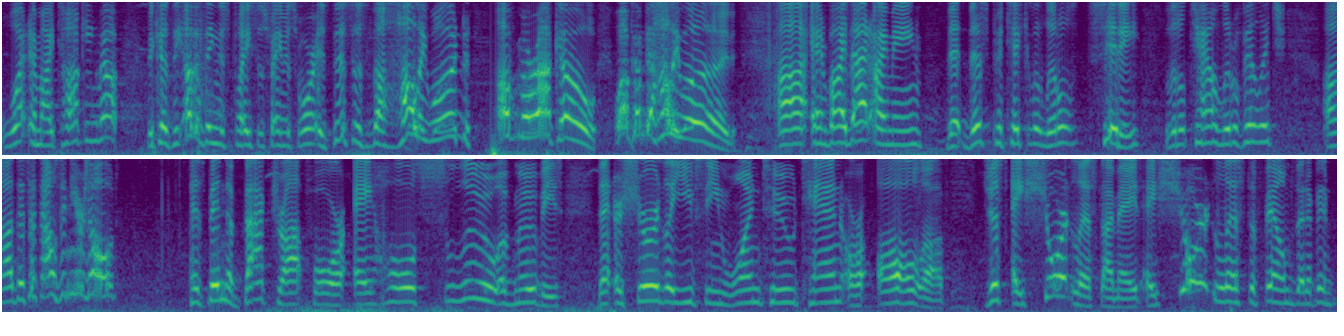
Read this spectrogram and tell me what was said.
What am I talking about? Because the other thing this place is famous for is this is the Hollywood of Morocco. Welcome to Hollywood. Uh, and by that I mean that this particular little city, little town, little village uh, that's a thousand years old has been the backdrop for a whole slew of movies that assuredly you've seen one, two, ten, or all of. Just a short list I made, a short list of films that have been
